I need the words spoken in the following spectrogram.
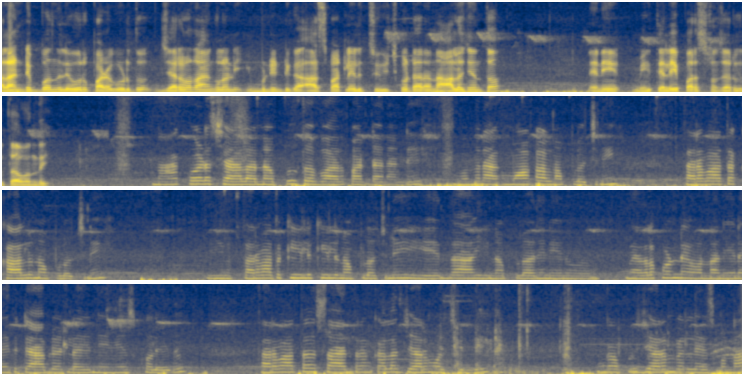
అలాంటి ఇబ్బందులు ఎవరు పడకూడదు. జ్వరం రాంగులని ఇమ్మీడియట్గా హాస్పిటల్ వెళ్ళి చూపించుకుంటారన్న ఆలోచనతో నేను మీకు తెలియపరచడం జరుగుతూ ఉంది. నాకు కూడా చాలా నొప్పులతో బాధపడ్డానండి. ముందు నాకు మోకాలు నొప్పులు వచ్చినాయి తర్వాత కాళ్ళు నొప్పులు వచ్చినాయి ఈ తర్వాత కీళ్ళు కీళ్ళు నొప్పులు వచ్చినాయి. ఏందా ఈ నొప్పులు అని నేను మెదలకుండా ఉన్నా. నేనైతే ట్యాబ్లెట్లు అవి నేను వేసుకోలేదు. తర్వాత సాయంత్రం కల్లా జ్వరం వచ్చింది. ఇంకా అప్పుడు జ్వరం బిళ్ళ వేసుకున్నా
